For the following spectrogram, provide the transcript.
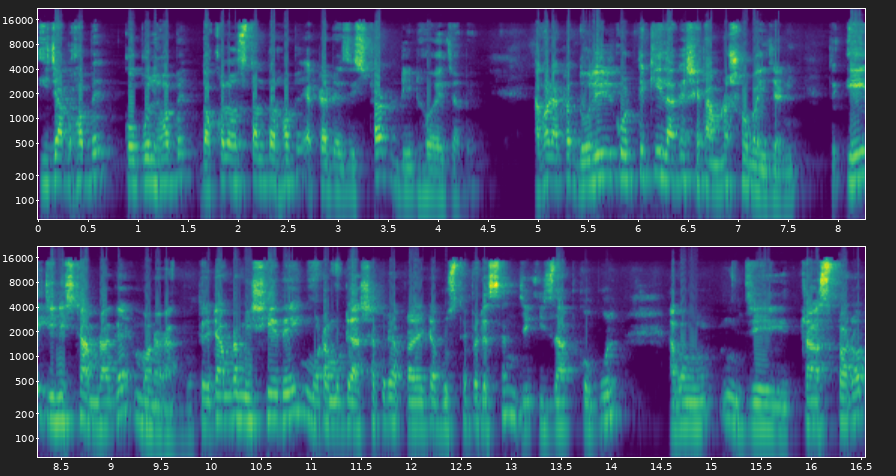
ইজাব হবে, কবুল হবে, দখল, হস্তান্তর হবে, একটা রেজিস্টার্ড ডিড হয়ে যাবে। এখন একটা দলিল করতে কি লাগে সেটা আমরা সবাই জানি। তো এই জিনিসটা আমরা আগে মনে রাখব। তো এটা আমরা মিশিয়ে দেই। মোটামুটি আশা করি আপনারা এটা বুঝতে পেরেছেন যে ইজাব কবুল এবং যে ট্রান্সফার অফ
